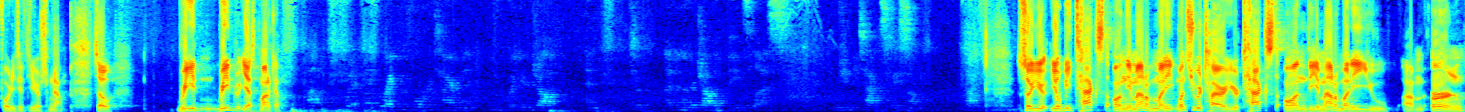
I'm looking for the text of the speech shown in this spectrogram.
40, 50 years from now. So read read yes, Monica. So you will be taxed on the amount of money, once you retire, you're taxed on the amount of money you um, earn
